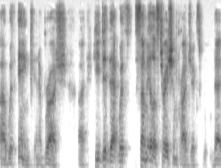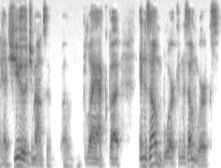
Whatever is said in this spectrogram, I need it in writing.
uh, with ink and a brush. Uh, he did that with some illustration projects that had huge amounts of, of black, but in his own work, in his own works,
